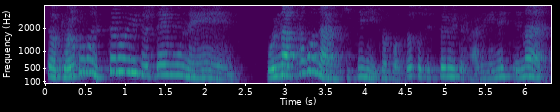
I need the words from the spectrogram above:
그래서 결국은 스테로이드 때문에 워낙 타고난 기질이 있어서 어쩔 수 없이 스테로이드를 바르긴 했지만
